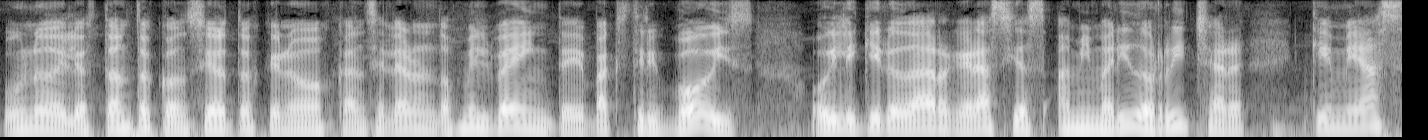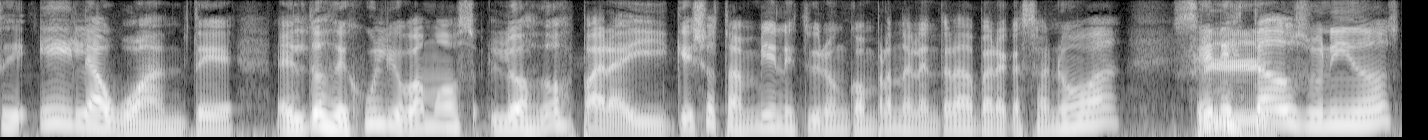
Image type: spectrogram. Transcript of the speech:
uno de los tantos conciertos que nos cancelaron en 2020, Backstreet Boys. Hoy le quiero dar gracias a mi marido Richard que me hace el aguante. El 2 de julio vamos los dos para ahí, que ellos también estuvieron comprando la entrada para Casanova Sí. en Estados Unidos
